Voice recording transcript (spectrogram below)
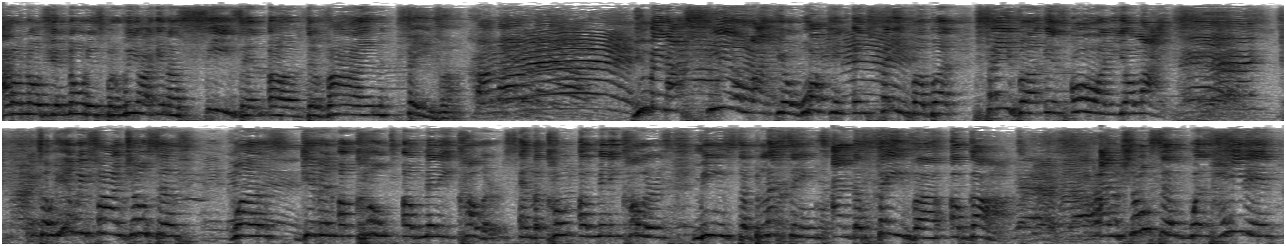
I don't know if you noticed, but we are in a season of divine given a coat of many colors. And the coat of many colors means the blessings and the favor of God. And Joseph was hated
